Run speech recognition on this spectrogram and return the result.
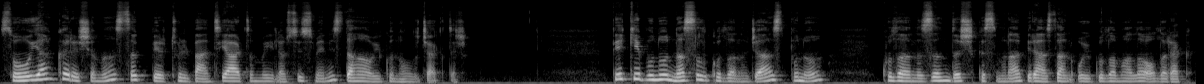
Soğuyan karışımı sık bir tülbent yardımıyla süzmeniz daha uygun olacaktır. Peki bunu nasıl kullanacağız? Bunu kulağınızın dış kısmına birazdan uygulamalı olarak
